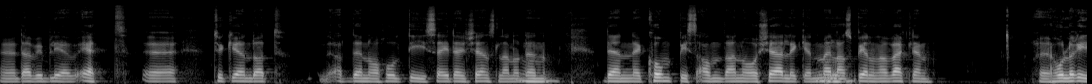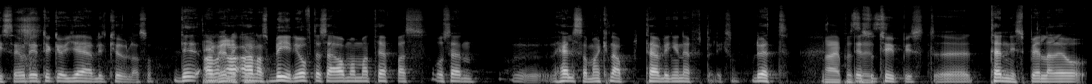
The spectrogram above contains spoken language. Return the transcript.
eh, där vi blev ett, eh, tycker jag ändå att, att den har hållit i sig, den känslan och den, den kompisandan och kärleken mellan spelarna verkligen eh, håller i sig och det tycker jag är jävligt kul alltså. Det, är an, kul. annars blir det ofta så här, ja, man, träffas och sen uh, hälsar man knappt tävlingen efter liksom. Du vet, Nej, det är så typiskt eh, tennisspelare och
